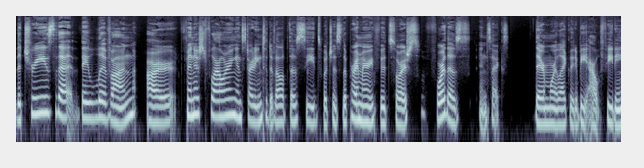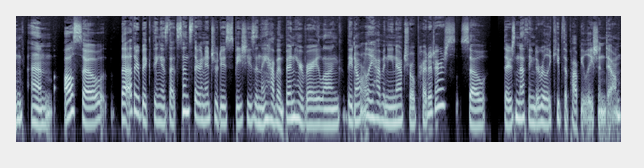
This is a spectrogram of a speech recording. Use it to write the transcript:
The trees that they live on are finished flowering and starting to develop those seeds, which is the primary food source for those insects. They're more likely to be out feeding. Um, also, the other big thing is that since they're an introduced species and they haven't been here very long, they don't really have any natural predators. So there's nothing to really keep the population down.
